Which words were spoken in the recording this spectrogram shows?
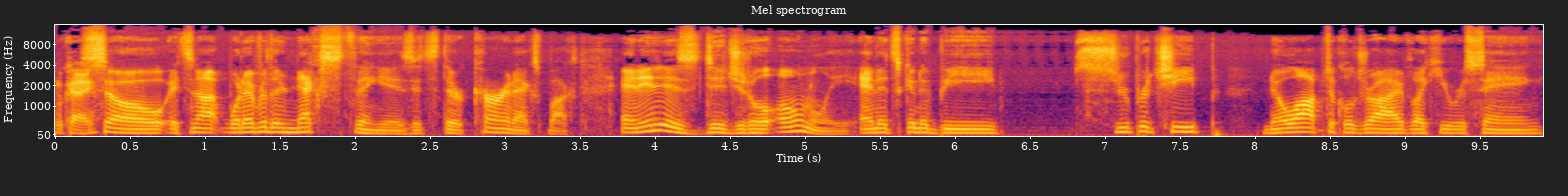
okay, So it's not whatever their next thing is, it's their current Xbox. And it is digital only. And it's going to be super cheap, no optical drive, like you were saying.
